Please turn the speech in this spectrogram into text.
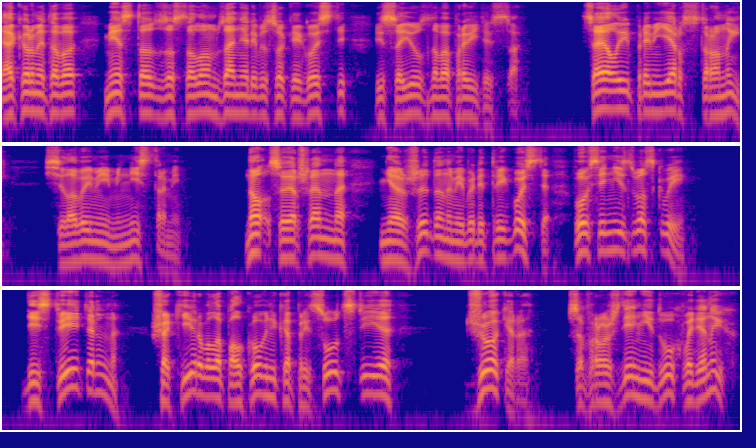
а кроме того, место за столом заняли высокие гости из союзного правительства. Целый премьер страны с силовыми министрами. Но совершенно неожиданными были три гостя, вовсе не из Москвы. Действительно, шокировало полковника присутствие Джокера в сопровождении двух водяных.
